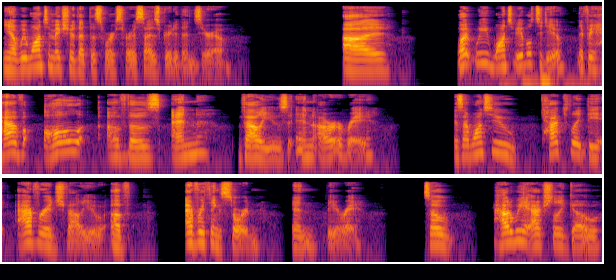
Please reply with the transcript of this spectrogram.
you know, we want to make sure that this works for a size greater than zero. Uh, what we want to be able to do, if we have all of those n values in our array, is I want to calculate the average value of everything stored in the array. So how do we actually go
